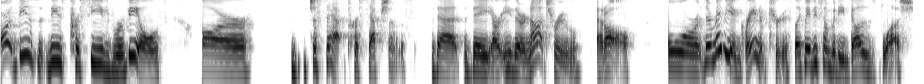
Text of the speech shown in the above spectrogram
are, these these perceived reveals are just that perceptions that they are either not true at all or there may be a grain of truth. Like maybe somebody does blush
